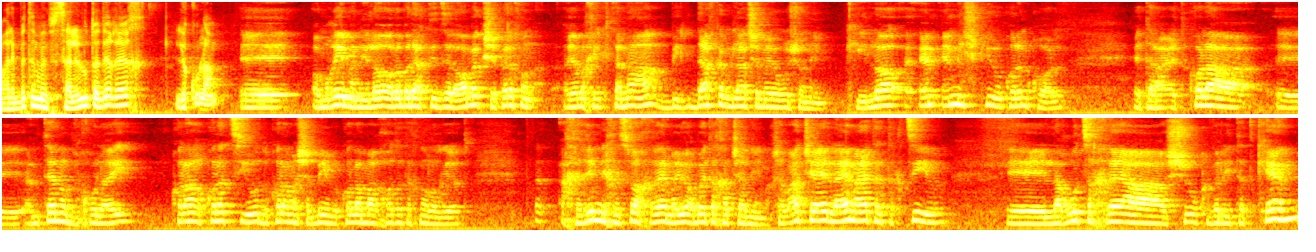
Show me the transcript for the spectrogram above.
אבל הם בעצם סללו את הדרך לכולם. אה, אומרים, אני לא, לא בדקתי את זה לעומק, שפלאפון היום הכי קטנה, דווקא בגלל שהם היו ראשונים. כי לא, הם, הם השקיעו קודם כל את, ה, את כל האנטנות וכולי, כל, כל הציוד וכל המשאבים וכל המערכות הטכנולוגיות. אחרים נכנסו אחריהם, היו הרבה יותר חדשנים. עכשיו, עד שלהם היה את התקציב אה, לרוץ אחרי השוק ולהתעדכן,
